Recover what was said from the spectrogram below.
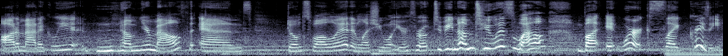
automatically numb your mouth and don't swallow it unless you want your throat to be numb too as well. But it works like crazy.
